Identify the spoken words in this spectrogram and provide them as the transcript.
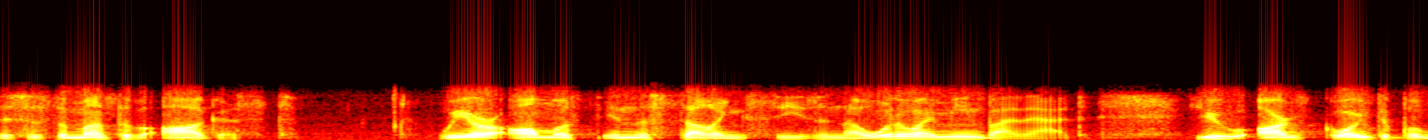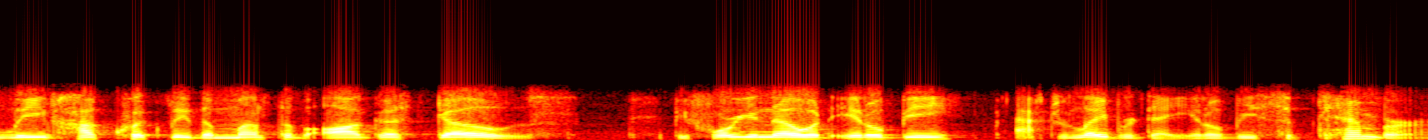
this is the month of August we are almost in the selling season. Now, what do I mean by that? You aren't going to believe how quickly the month of August goes. Before you know it, it'll be after Labor Day, it'll be September.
